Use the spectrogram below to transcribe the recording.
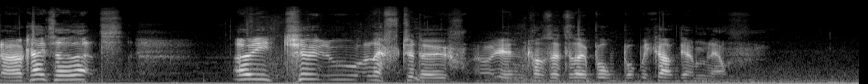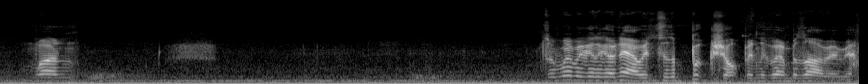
Okay, so that's only two left to do in Constantinople, but we can't get them now. One. So where we're going to go now is to the bookshop in the Grand Bazaar area.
